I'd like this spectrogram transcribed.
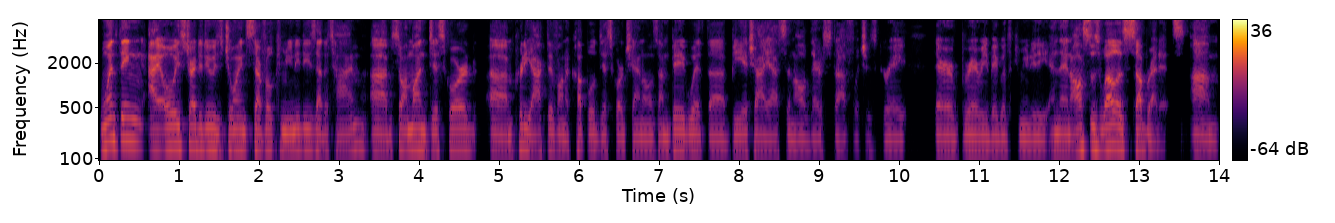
one thing I always try to do is join several communities at a time. Um, so I'm on Discord. I'm pretty active on a couple Discord channels. I'm big with uh, BHIS and all their stuff, which is great. They're very big with the community, and then also as well as subreddits. Um,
